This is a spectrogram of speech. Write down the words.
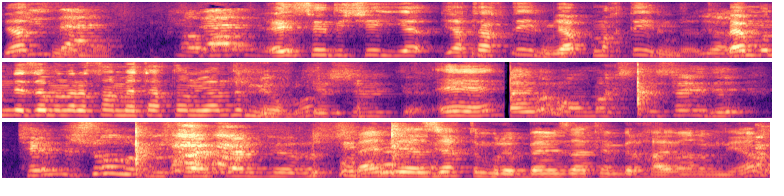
Yatmıyor güzel. mu? Ama- Güzel. En sevdiği şey ya- yatak değil mi? Yatmak değil mi? Yani. Ben bunu ne zaman arasam yataktan uyandırmıyor mu? Kesinlikle. E Hayvan olmak isteseydi kendisi olurdu zaten diyoruz. Ben de yazacaktım buraya ben zaten bir hayvanım diye ama.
